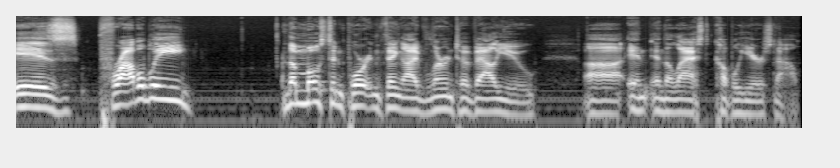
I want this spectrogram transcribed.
is probably the most important thing I've learned to value uh, in in the last couple years now.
